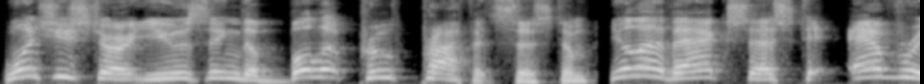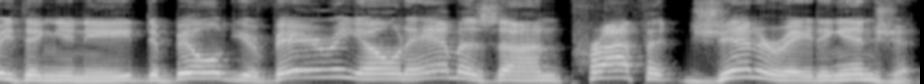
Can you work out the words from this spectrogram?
Once you start using the Bulletproof Profit System, you'll have access to everything you need to build your very own Amazon profit generating engine.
